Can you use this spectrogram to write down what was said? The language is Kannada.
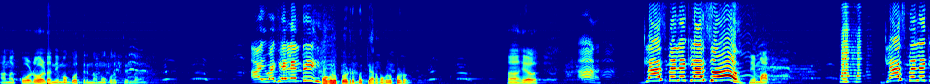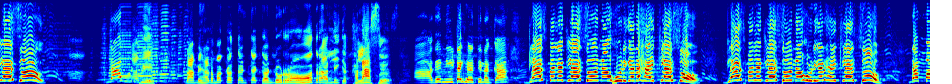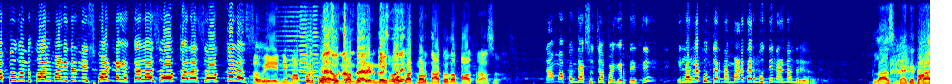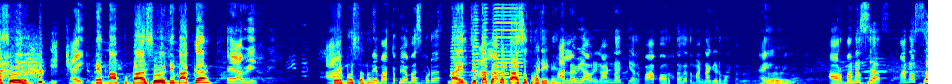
ಅನ್ನ ಕೋಡವಾಡ ನಿಮಗ್ ಗೊತ್ತ್ರಿ ನಮಗ್ ಗೊತ್ತಿಲ್ಲ. ಆ ಇವಾಗ ಹೇಳೇನ್ರಿ? ಮಗಳು ಕೊಡ್ರಿ ಮುತ್ಯಾನ ಮಗಳು ಕೊಡು. ಹಾ ಹೇಳ. ಆ ಗ್ಲಾಸ್ ಮೇಲೆ ಗ್ಲಾಸು! ನಿಮ್ಮ ಅಪ್- ಗ್ಲಾಸ್ ಮೇಲೆ ಗ್ಲಾಸು! ನಾವು ಅವಿ ನಮ್ಮ ಹೆಣ್ಮಕ್ಳ ತಂಟೆ ಗಂಡು ಹುಡ್ರು ಹೋದ್ರ ಅಲ್ಲಿಗೆ ಖಲಾಸ್. ಆ, ಅದೇ ನೀಟಾಗಿ ಹೇಳ್ತೀನಕ್ಕ. ಗ್ಲಾಸ್ ಮೇಲೆ ಗ್ಲಾಸು ನಾವು ಹುಡುಗಿಯರ ಹೈ ಕ್ಲಾಸು. ಗ್ಲಾಸ್ ಮೇಲೆ ಗ್ಲಾಸು ನಾವು ಹುಡುಗಿಯರ ಹೈ ಕ್ಲಾಸು. ನಮ್ಮ ಅಪ್ಪಗೊಂದು ಕಾಲ್ ಮಾಡಿದ್ರೆ ನೀ ಸ್ಪಾಟ್ ನಾಗೆ ಕಲಸೋ ಕಲಸೋ ಕಲಸೋ. ಅವೇ ನಿಮ್ಮ ಅಪ್ಪನ ಫೋನ್ ಸ್ವಿಚ್ ಆಫ್ ನೀ ಗಜ್ವಾನೆ. ಕೊಕ್ಕಟ್ನವ್ರ ದಾಟೋದ ಬಾಳ ತ್ರಾಸ. ನಮ್ಮ ಅಪ್ಪಂದಾಗ ಸ್ವಿಚ್ ಆಫ್ ಆಗಿರ್ತೈತಿ. ಇಲ್ಲೆಲ್ಲ ಕುಂತಾರ ನಮ್ಮ ಮಣದಾರ ಮುದ್ದಿನ ಅಣ್ಣಂದ್ರ ಇವ್ರು. ಗ್ಲಾಸ್ ಮ್ಯಾಗ ಗ್ಲಾಸು ನಿಮ್ಮ ಅಪ್ಪ ಬಾಸು ನಿಮ್ಮ ಅಕ್ಕ? ಏ ಅವಿ. ಫೇಮಸ್ ಅನ ನಿಮ್ಮ ಅಕ್ಕ ಫೇಮಸ್ ಬಿಡು. ನಾ ಇಲ್ಲಿ ಚಿತ್ತಪಕ್ಕ ಟಾಸತ್ ಮಾಡೀನಿ. ಅಲ್ಲವಿ ಅವ್ರಿಗೆ ಅಣ್ಣ ಅಂತೀಯಲ್ಲ ಪಾಪ ಅವ್ರು ತೆಗೆದು ಮಣ್ಣಾಗ ಇಡ್ಬೇಕು ಅನ್ನೋದು. ಐ, ಅವ್ರ ಮನಸ್ಸ ಮನಸ್ಸ.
